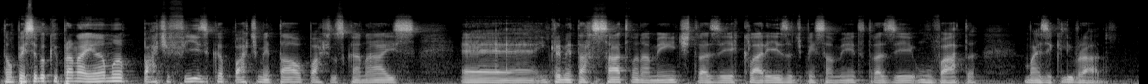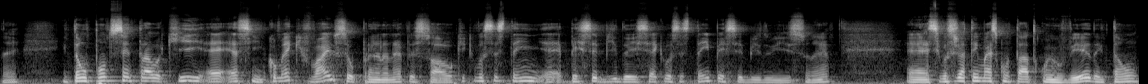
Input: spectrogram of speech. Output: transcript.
Então perceba que o pranayama, parte física, parte mental, parte dos canais, é, incrementar sattva na mente, trazer clareza de pensamento, trazer um vata mais equilibrado. Né? Então o ponto central aqui é, é, assim, como é que vai o seu prana, né, pessoal? O que, que vocês têm é, percebido aí, se é que vocês têm percebido isso, né? É, se você já tem mais contato com o Ayurveda, então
